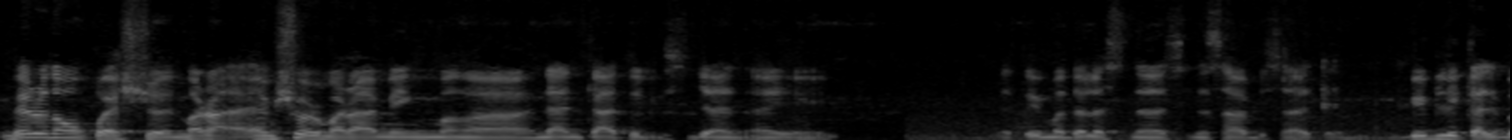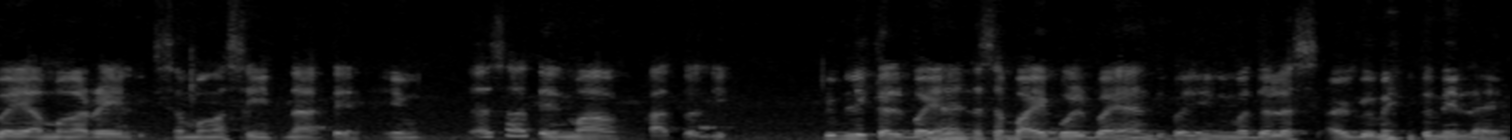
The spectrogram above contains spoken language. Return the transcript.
meron akong question. Mara- I'm sure maraming mga non-Catholics dyan ay ito yung madalas na sinasabi sa atin. Biblical ba yan, mga relics sa mga saint natin? Yung, sa atin, mga Catholic. Biblical ba yan? Nasa Bible ba yan? Di ba? Yun yung madalas argumento nila eh.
